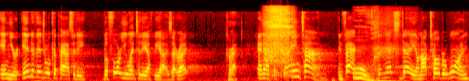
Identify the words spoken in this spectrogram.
in your individual capacity before you went to the FBI. Is that right? Correct. And at the same time, in fact, the next day on October 1,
